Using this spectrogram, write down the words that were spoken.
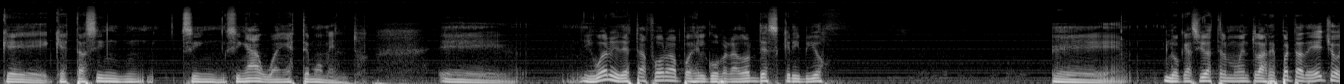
que, está sin, sin, agua en este momento. Eh, y bueno, y de esta forma, pues el gobernador describió eh, lo que ha sido hasta el momento la respuesta. De hecho,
